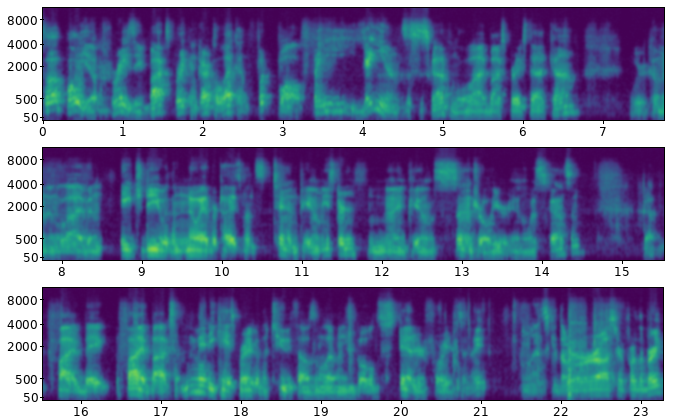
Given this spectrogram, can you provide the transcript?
What's up, all you crazy box breaking, car collecting, football fans? This is Scott from LiveBoxBreaks.com. We're coming in live in HD with no advertisements, 10 p.m. Eastern, 9 p.m. Central here in Wisconsin. Got five big, five box mini case break of the 2011 Gold Standard for you tonight. Let's get the roster for the break.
